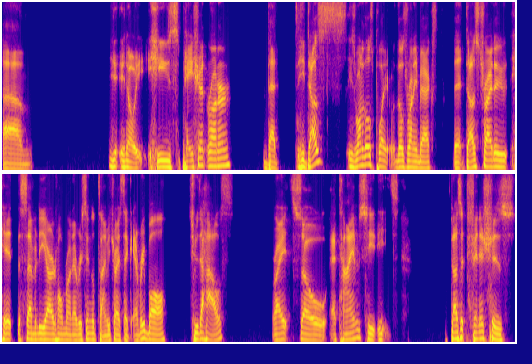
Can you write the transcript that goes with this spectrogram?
Um, you, you know, he's patient runner that he does. He's one of those play those running backs that does try to hit the 70 yard home run every single time. He tries to take every ball to the house, right? So at times he doesn't finish his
